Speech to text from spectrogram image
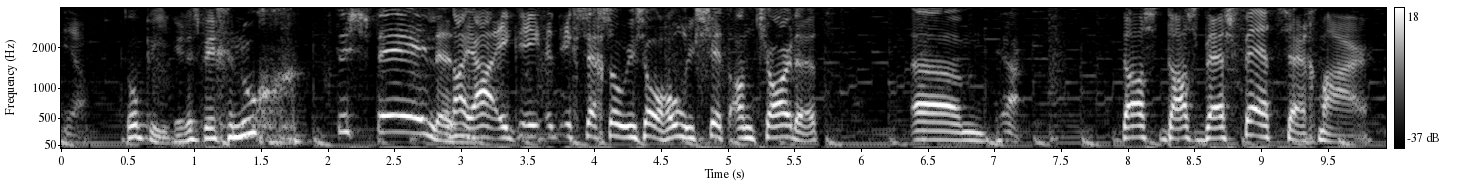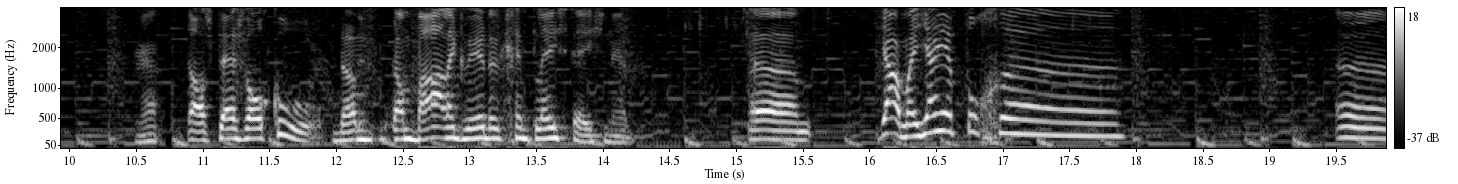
Ja. Toppie, er is weer genoeg te spelen. Nou ja, ik, ik, ik zeg sowieso, holy shit, Uncharted. Ehm Ja. Dat is- dat is best vet, zeg maar. ja. Dat is best wel cool. Dan, dan baal ik weer dat ik geen PlayStation heb. Ehm, ja, maar jij hebt toch eh, eh,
